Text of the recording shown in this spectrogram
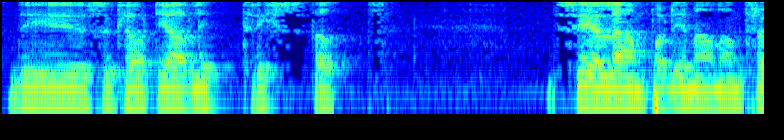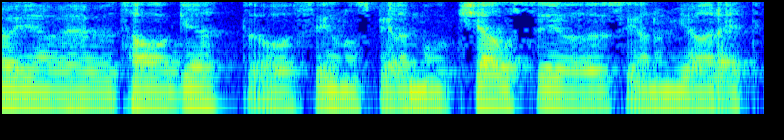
det är ju såklart jävligt trist att se Lampard i en annan tröja överhuvudtaget och se honom spela mot Chelsea och se honom göra ett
